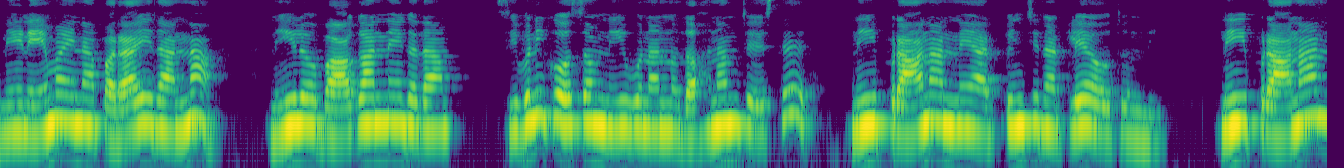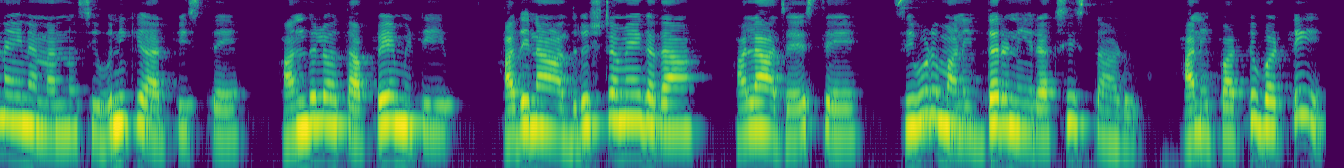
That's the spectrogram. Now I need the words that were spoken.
నేనేమైనా పరాయిదాన్నా? నీలో భాగాన్నే గదా? శివుని కోసం నీవు నన్ను దహనం చేస్తే నీ ప్రాణాన్నే అర్పించినట్లే అవుతుంది. నీ ప్రాణాన్నైన నన్ను శివునికి అర్పిస్తే అందులో తప్పేమిటి? అది నా అదృష్టమే గదా? అలా చేస్తే శివుడు మనిద్దరిని రక్షిస్తాడు అని పట్టుబట్టి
